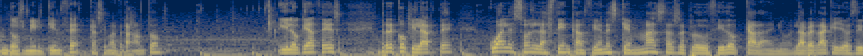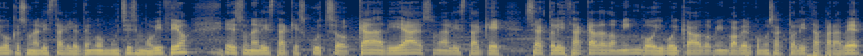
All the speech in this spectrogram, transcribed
2015, casi me atraganto. Y lo que hace es recopilarte cuáles son las 100 canciones que más has reproducido cada año. La verdad que yo os digo que es una lista que le tengo muchísimo vicio, es una lista que escucho cada día, es una lista que se actualiza cada domingo y voy cada domingo a ver cómo se actualiza para ver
